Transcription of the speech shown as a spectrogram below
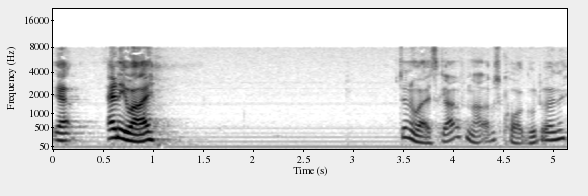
Yeah. Anyway, don't know where to go from that. That was quite good, wasn't it?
